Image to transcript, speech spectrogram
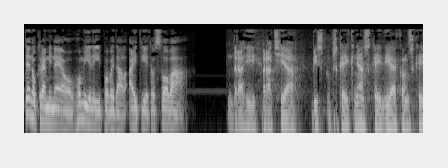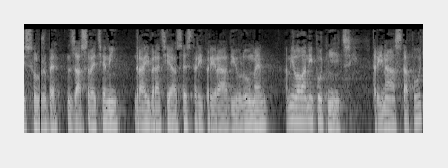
Ten okrem iného v homílii povedal aj tieto slová. Drahí bratia biskupskej, kňazskej, diakonskej službe zasvetení, drahí bratia a sestry pri rádiu Lumen a milovaní putníci, 13. puť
